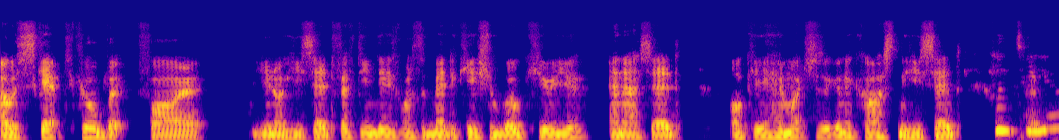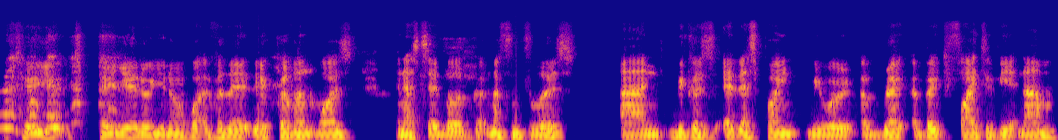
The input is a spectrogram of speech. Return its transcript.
I was skeptical. But for you know, he said 15 days worth of medication will cure you, and I said. Okay, how much is it going to cost? And he said, two euro. two, two euro, you know, whatever the, the equivalent was. And I said, well, I've got nothing to lose and because at this point we were about, about to fly to Vietnam,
